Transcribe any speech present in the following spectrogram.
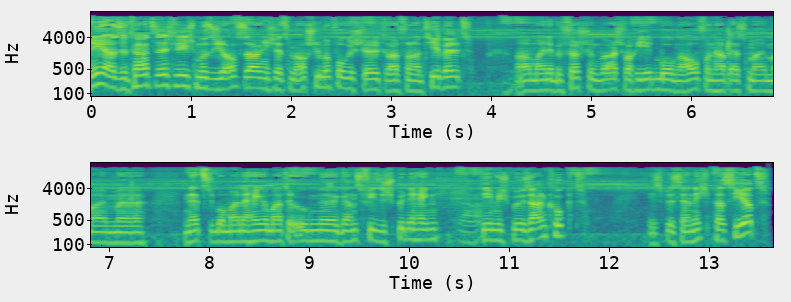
Nee, also tatsächlich muss ich auch sagen, ich hätte es mir auch schlimmer vorgestellt, gerade von der Tierwelt. Aber meine Befürchtung war, ich wache jeden Morgen auf und habe erstmal in meinem äh, Netz über meiner Hängematte irgendeine ganz fiese Spinne hängen, ja. die mich böse anguckt. Ist bisher nicht passiert.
